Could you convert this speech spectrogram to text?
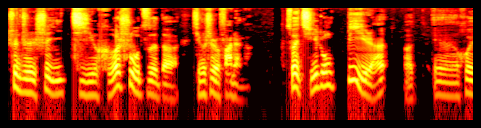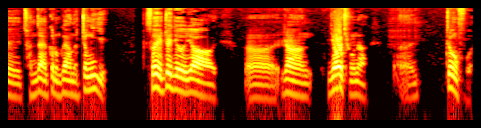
甚至是以几何数字的形式发展的，所以其中必然啊，嗯，会存在各种各样的争议，所以这就要呃让要求呢，呃。政府，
